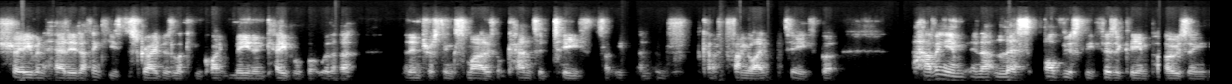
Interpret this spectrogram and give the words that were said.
shaven headed. I think he's described as looking quite mean and capable, but with a, an interesting smile. He's got canted teeth and, and kind of fang like teeth. But having him in that less obviously physically imposing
